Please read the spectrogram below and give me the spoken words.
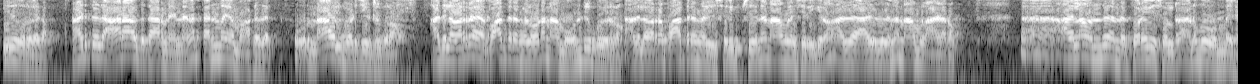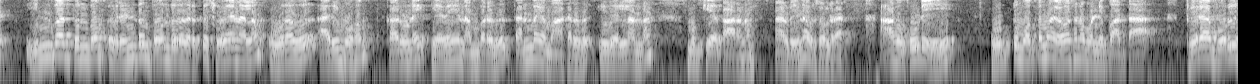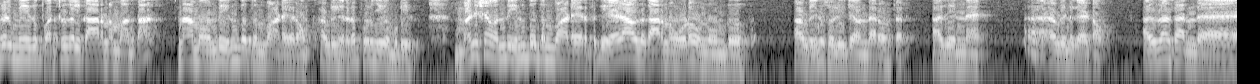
இது ஒரு விதம். அடுத்தது ஆறாவது காரணம் என்னன்னா தன்மயமாகுதல். ஒரு நாவல் படிச்சுட்டு இருக்கிறோம். அதுல வர்ற பாத்திரங்களோட நாம ஒன்றி போயிடுறோம். அதுல வர்ற பாத்திரங்கள் சிரிச்சுன்னா நாமளும் சிரிக்கிறோம். அது அழுதுன்னா நாமளும் அழறோம். அதெல்லாம் வந்து அந்த துறவி சொல்ற அனுபவ உண்மைகள். இன்ப துன்பம் ரெண்டும் தோன்றுவதற்கு சுயநலம் உறவு அறிமுகம் கருணை எதையும் நம்புறது தன்மயமாகிறது இது எல்லாம் தான் முக்கிய காரணம் அப்படின்னு அவர் சொல்றார். ஆக கூடி ஒட்டு மொத்தமா யோசனை பண்ணி பார்த்தா பிற பொருள்கள் மீது பற்றுதல் காரணமா தான் நாம வந்து இன்ப துன்பம் அடையிறோம் அப்படிங்கறத புரிஞ்சுக்க முடியுது. மனுஷன் வந்து இன்ப துன்பம் அடையறதுக்கு ஏழாவது காரணம் கூட ஒண்ணு உண்டு அப்படின்னு சொல்லிட்டே வந்தார் ஒருத்தர். அது என்ன? அப்படின்னு கேட்டோம். அதுதான் சார் இந்த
